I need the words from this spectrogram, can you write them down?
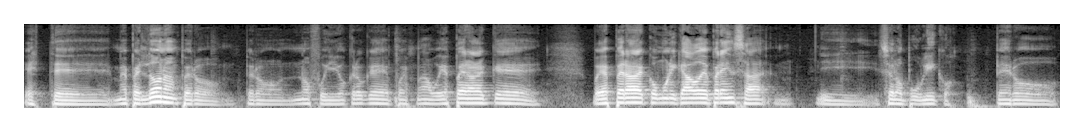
este, me perdonan, pero pero no fui. Yo creo que, pues, nada, voy a esperar que, voy a esperar el comunicado de prensa y se lo publico. Pero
